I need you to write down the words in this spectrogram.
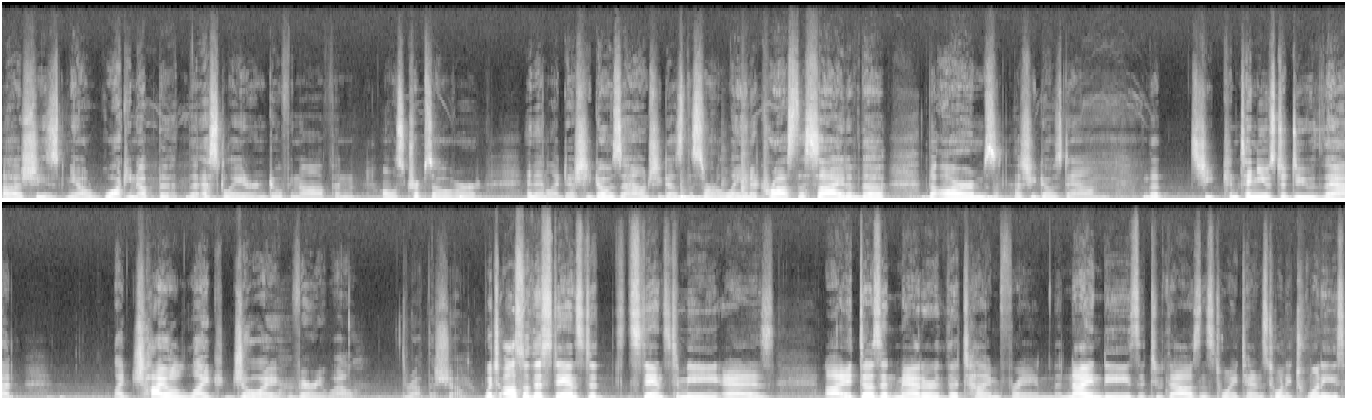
uh, she's you know walking up the, the escalator and doofing off and almost trips over. And then like as she goes down she does the sort of lane across the side of the the arms as she goes down. That she continues to do that like childlike joy very well throughout the show. Which also this stands to stands to me as uh, it doesn't matter the time frame the 90s the 2000s 2010s 2020s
